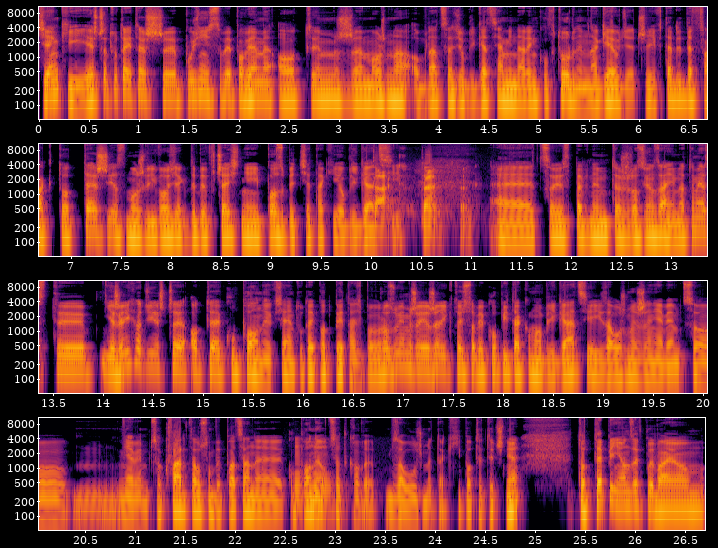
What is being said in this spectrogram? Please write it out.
dzięki. Jeszcze tutaj też e, później sobie powiemy o tym, że można obracać obligacjami na rynku wtórnym, na giełdzie, czyli wtedy de facto też jest możliwość, jak gdyby wcześniej pozbyć się takiej obligacji. Tak, tak, tak. E, co jest pewnym też rozwiązaniem. Natomiast jeżeli chodzi jeszcze o te kupony, chciałem tutaj podpytać, bo rozumiem, że jeżeli ktoś sobie kupi taką obligację i załóżmy, że nie wiem, co, mm, nie wiem, co kwartał są wypłacane kupony mhm. odsetkowe, załóżmy tak hipotetycznie, to te pieniądze wpływają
